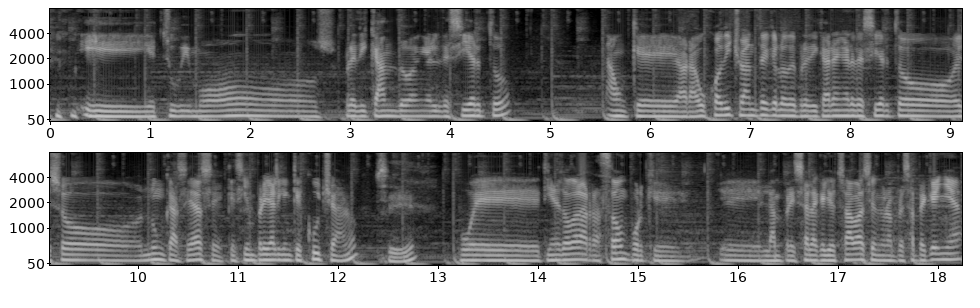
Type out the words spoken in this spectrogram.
y estuvimos predicando en el desierto aunque Araujo ha dicho antes que lo de predicar en el desierto, eso nunca se hace, que siempre hay alguien que escucha, ¿no? Sí. Pues tiene toda la razón, porque eh, la empresa en la que yo estaba, siendo una empresa pequeña,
